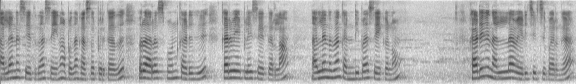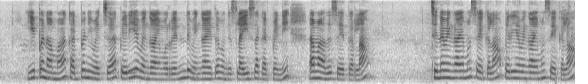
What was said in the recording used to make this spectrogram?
நல்லெண்ணெய் சேர்த்து தான் செய்யணும். அப்போ தான் கசப்பு இருக்காது. ஒரு அரை ஸ்பூன் கடுகு கருவேப்பிலை சேர்த்துடலாம். நல்லெண்ணெய் தான் கண்டிப்பாக சேர்க்கணும். கடுகு நல்லா வெடிச்சிருச்சு பாருங்கள் இப்போ நம்ம கட் பண்ணி வச்ச பெரிய வெங்காயம் ஒரு ரெண்டு வெங்காயத்தை கொஞ்சம் ஸ்லைஸாக கட் பண்ணி நம்ம அதை சேர்த்துடலாம். சின்ன வெங்காயமும் சேர்க்கலாம் பெரிய வெங்காயமும் சேர்க்கலாம்.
